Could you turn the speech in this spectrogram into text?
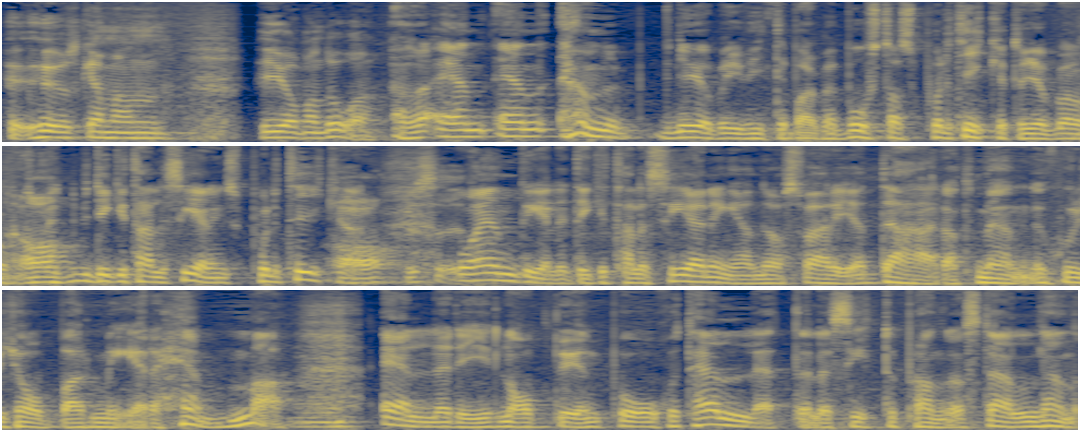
hur, ska man, hur gör man då? Alltså en, en, nu jobbar vi inte bara med bostadspolitik utan jobbar också ja. med digitaliseringspolitik här. Ja, och en del i digitaliseringen av Sverige det är att människor jobbar mer hemma mm. eller i lobbyn på hotellet eller sitter på andra ställen.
